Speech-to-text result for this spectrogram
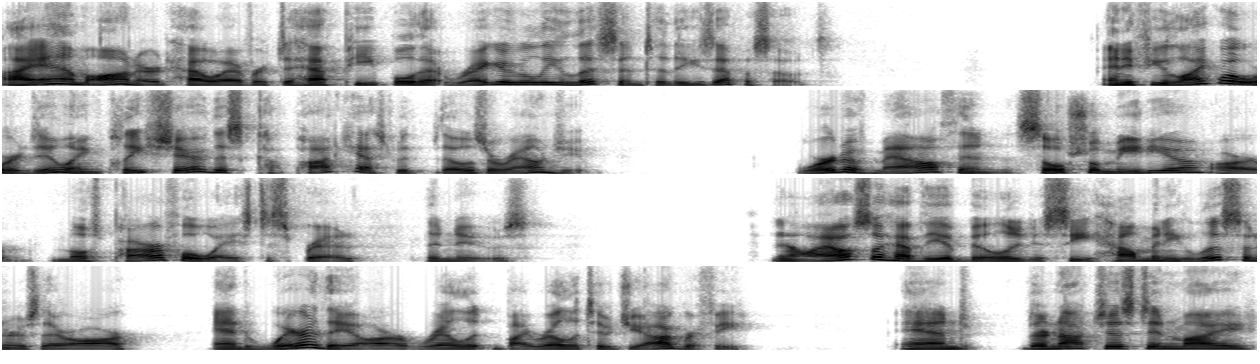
I am honored, however, to have people that regularly listen to these episodes. And if you like what we're doing, please share this podcast with those around you. Word of mouth and social media are most powerful ways to spread the news. Now, I also have the ability to see how many listeners there are and where they are rel- by relative geography. And they're not just in my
